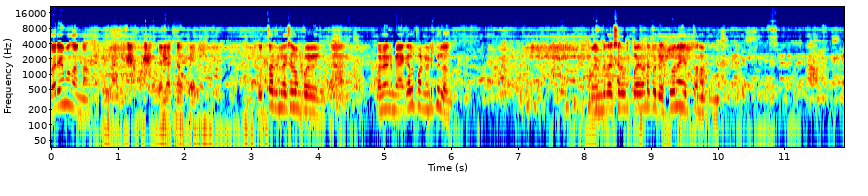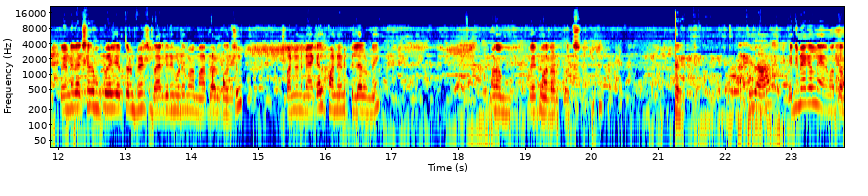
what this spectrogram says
ధర ఏముందన్న? రెండు లక్షల ముప్పై ఐదు గుత్త రెండు లక్షల ముప్పై వేలు. పన్నెండు మేకలు పన్నెండు పిల్లలు. రెండు లక్షల ముప్పై అంటే కొద్దిగా ఎక్కువనే చెప్తాను అతను. రెండు లక్షల ముప్పై వేలు చెప్తాను ఫ్రెండ్స్. బార్గెనింగ్ కూడా మనం మాట్లాడుకోవచ్చు. పన్నెండు మేకలు పన్నెండు పిల్లలు ఉన్నాయి. మనం రేట్ మాట్లాడుకోవచ్చు? ఎన్ని మేకలు ఉన్నాయి మొత్తం?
